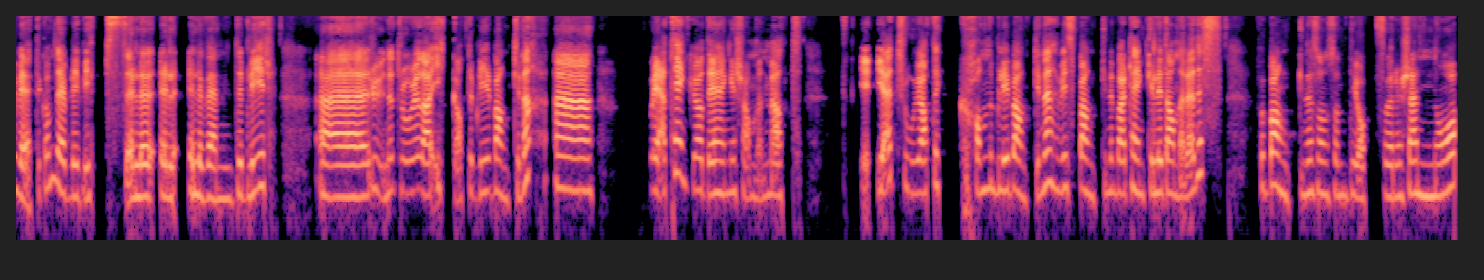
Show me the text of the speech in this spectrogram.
Vi vet ikke om det blir VIPS eller, eller, eller hvem det blir. Eh, Rune tror jo da ikke at det blir bankene. Eh, og jeg tenker jo at det henger sammen med at jeg tror jo at det kan bli bankene, hvis bankene bare tenker litt annerledes. For bankene sånn som de oppfører seg nå,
